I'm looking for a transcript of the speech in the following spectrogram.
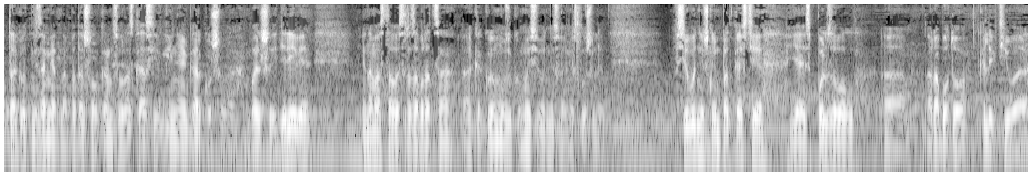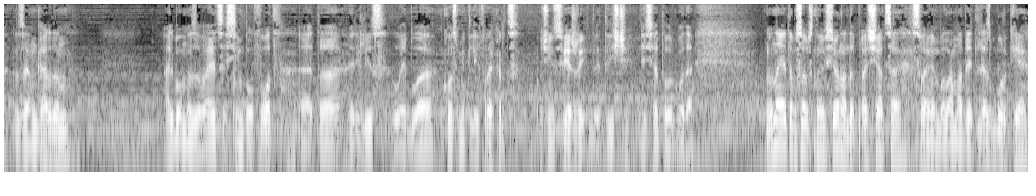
Так вот незаметно подошел к концу рассказ Евгения Гаркушева «Большие деревья», и нам осталось разобраться, а какую музыку мы сегодня с вами слушали. В сегодняшнем подкасте я использовал э, работу коллектива Zen Garden. Альбом называется Simple Thought. Это релиз лейбла Cosmic Leaf Records, очень свежий, 2010 года. Ну, на этом, собственно, и все. Надо прощаться. С вами была модель для сборки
